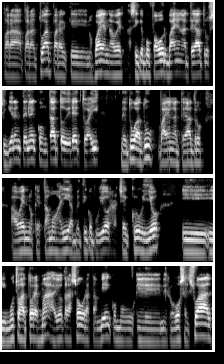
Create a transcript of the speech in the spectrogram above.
para, para, actuar, para que nos vayan a ver. Así que por favor vayan al teatro. Si quieren tener contacto directo ahí de tú a tú, vayan al teatro a vernos que estamos ahí, Albertico Puyol, Rachel Cruz y yo y, muchos actores más. Hay otras obras también como eh, Mi Robó Sexual.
